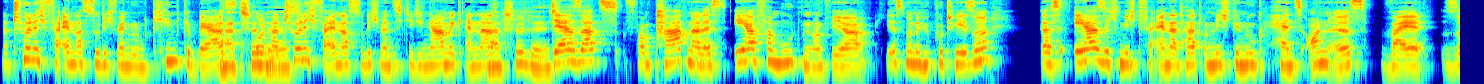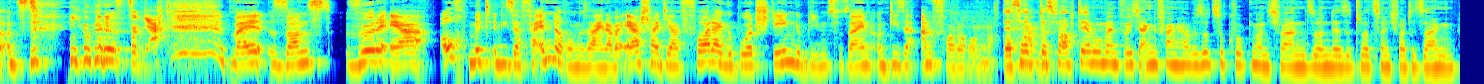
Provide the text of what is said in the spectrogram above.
natürlich veränderst du dich, wenn du ein Kind gebärst. Natürlich. Und natürlich veränderst du dich, wenn sich die Dynamik ändert. Natürlich. Der Satz vom Partner lässt eher vermuten, und wir, hier ist nur eine Hypothese, dass er sich nicht verändert hat und nicht genug hands-on ist, weil sonst, ja, weil sonst würde er auch mit in dieser Veränderung sein. Aber er scheint ja vor der Geburt stehen geblieben zu sein und diese Anforderungen noch Deshalb, zu haben. das war auch der Moment, wo ich angefangen habe, so zu gucken und ich war so in der Situation, ich wollte sagen,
